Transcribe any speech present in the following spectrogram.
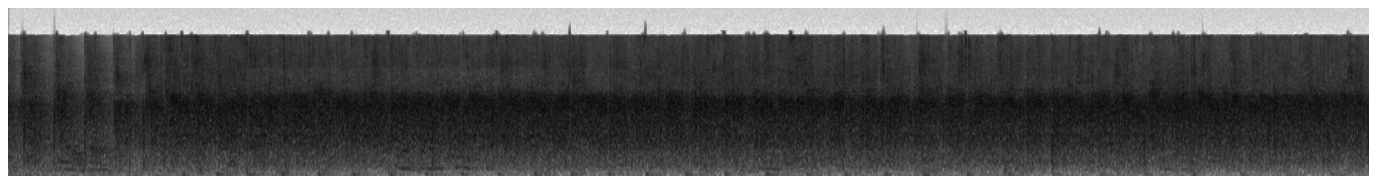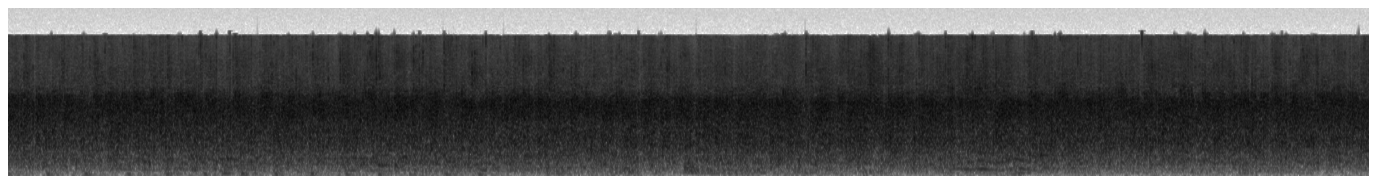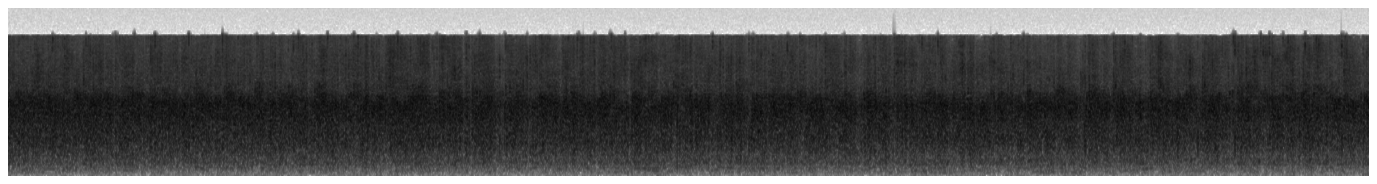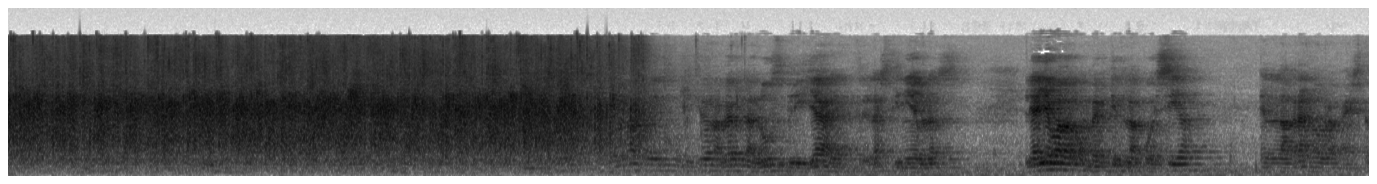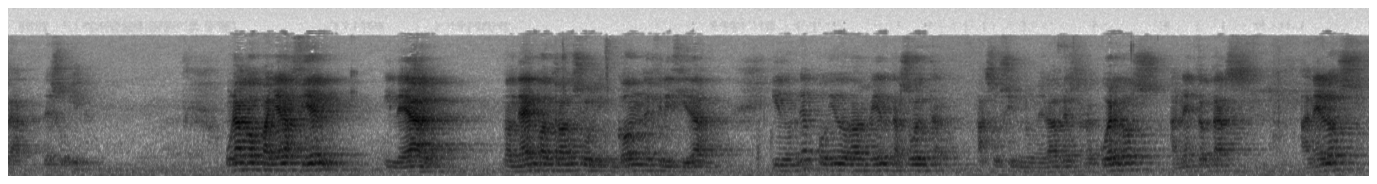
Compañera fiel y leal, donde ha encontrado su rincón de felicidad y donde ha podido dar rienda suelta a sus innumerables recuerdos, anécdotas, anhelos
